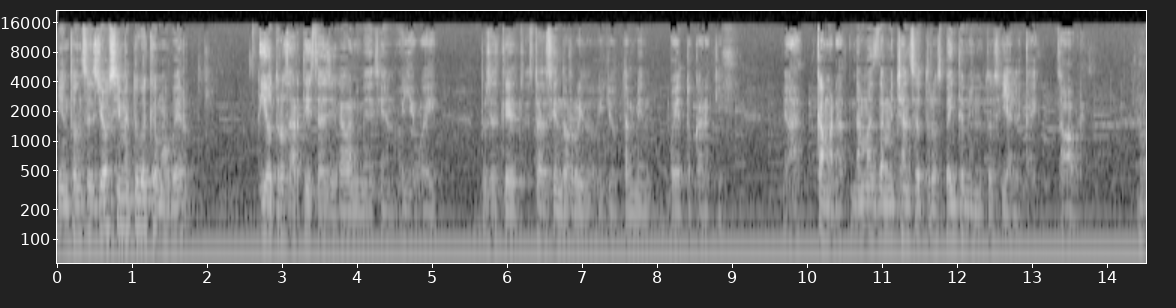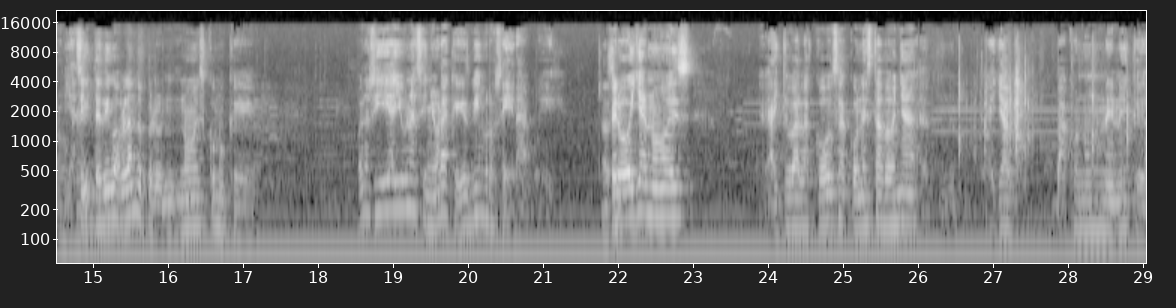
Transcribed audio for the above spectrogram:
Y entonces yo sí me tuve que mover y otros artistas llegaban y me decían, oye, güey, pues es que estás haciendo ruido y yo también voy a tocar aquí. Ya, cámara, nada más dame chance otros 20 minutos y ya le caigo. Sobre. Y así te digo hablando, pero no es como que. Bueno, sí, hay una señora que es bien grosera, güey. Así. Pero ella no es. Ahí te va la cosa. Con esta doña, ella va con un nene que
